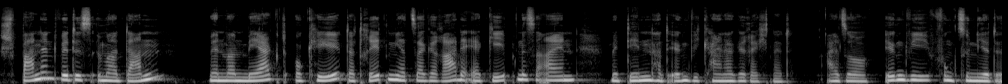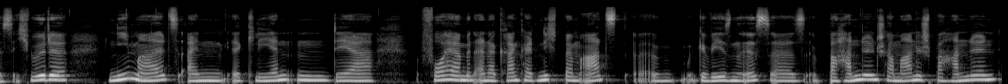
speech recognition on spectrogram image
spannend wird es immer dann, wenn man merkt, okay, da treten jetzt ja gerade Ergebnisse ein, mit denen hat irgendwie keiner gerechnet. Also irgendwie funktioniert es. Ich würde niemals einen äh, Klienten, der vorher mit einer Krankheit nicht beim Arzt äh, gewesen ist, äh, behandeln, schamanisch behandeln.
